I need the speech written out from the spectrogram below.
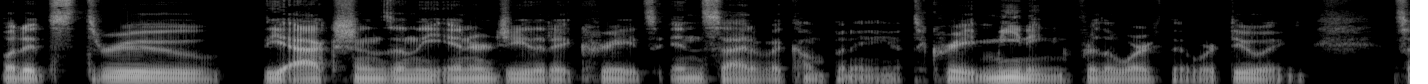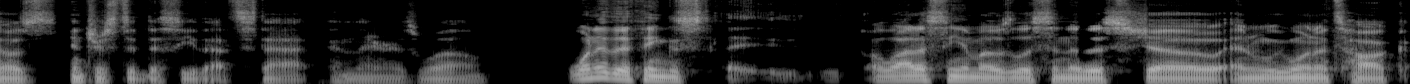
but it's through the actions and the energy that it creates inside of a company to create meaning for the work that we're doing. So I was interested to see that stat in there as well one of the things eh, a lot of CMOs listen to this show, and we want to talk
